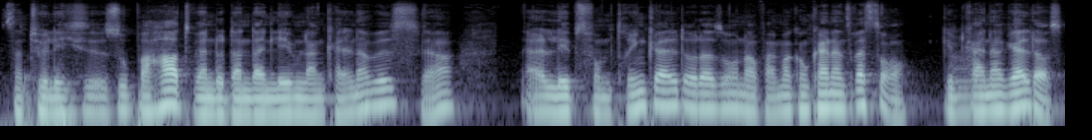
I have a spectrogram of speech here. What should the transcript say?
ist natürlich super hart, wenn du dann dein Leben lang Kellner bist, ja, äh, lebst vom Trinkgeld oder so und auf einmal kommt keiner ins Restaurant, gibt Mhm. keiner Geld aus.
